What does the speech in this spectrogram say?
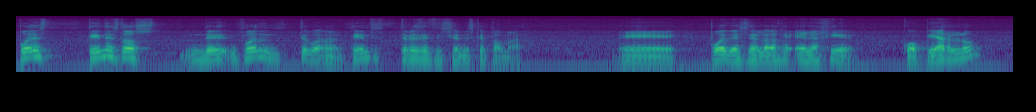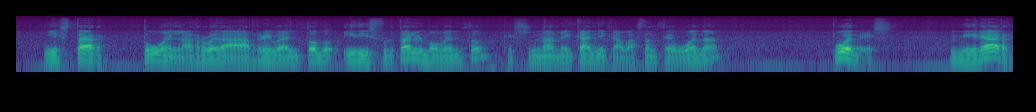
puedes, tienes dos, bueno, tienes tres decisiones que tomar. Eh, puedes elegir copiarlo y estar tú en la rueda arriba del todo y disfrutar el momento, que es una mecánica bastante buena. Puedes mirar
